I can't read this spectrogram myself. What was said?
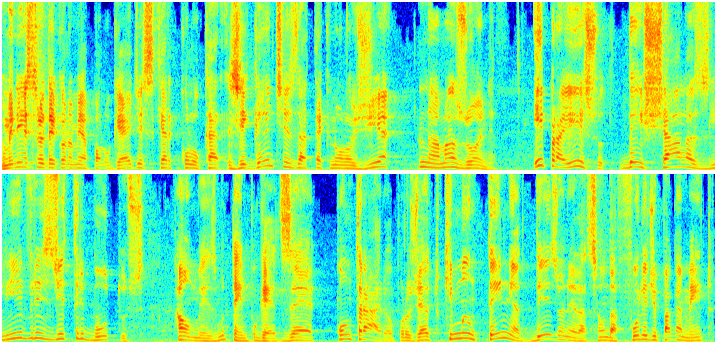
O ministro da Economia, Paulo Guedes, quer colocar gigantes da tecnologia na Amazônia e, para isso, deixá-las livres de tributos. Ao mesmo tempo, Guedes é contrário ao projeto que mantém a desoneração da folha de pagamento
